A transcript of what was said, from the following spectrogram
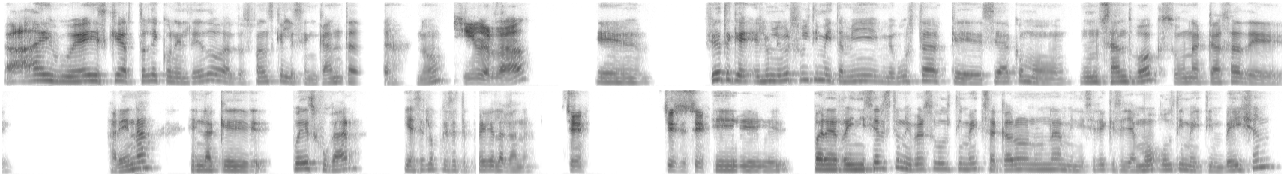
Ay, güey, es que hartóle con el dedo a los fans que les encanta, ¿no? Sí, ¿verdad? Eh, fíjate que el universo Ultimate a mí me gusta que sea como un sandbox o una caja de arena en la que puedes jugar y hacer lo que se te pegue la gana. Sí, sí, sí, sí. Eh, para reiniciar este universo Ultimate sacaron una miniserie que se llamó Ultimate Invasion,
